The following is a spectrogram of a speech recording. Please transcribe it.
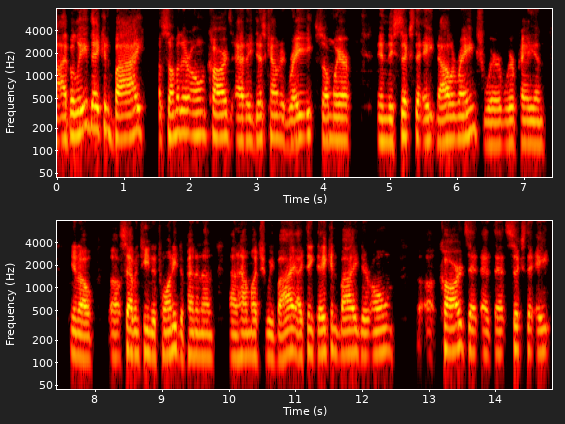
I believe they can buy some of their own cards at a discounted rate, somewhere in the six to eight dollar range, where we're paying, you know, uh, seventeen to twenty, depending on on how much we buy. I think they can buy their own uh, cards at, at that six to eight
